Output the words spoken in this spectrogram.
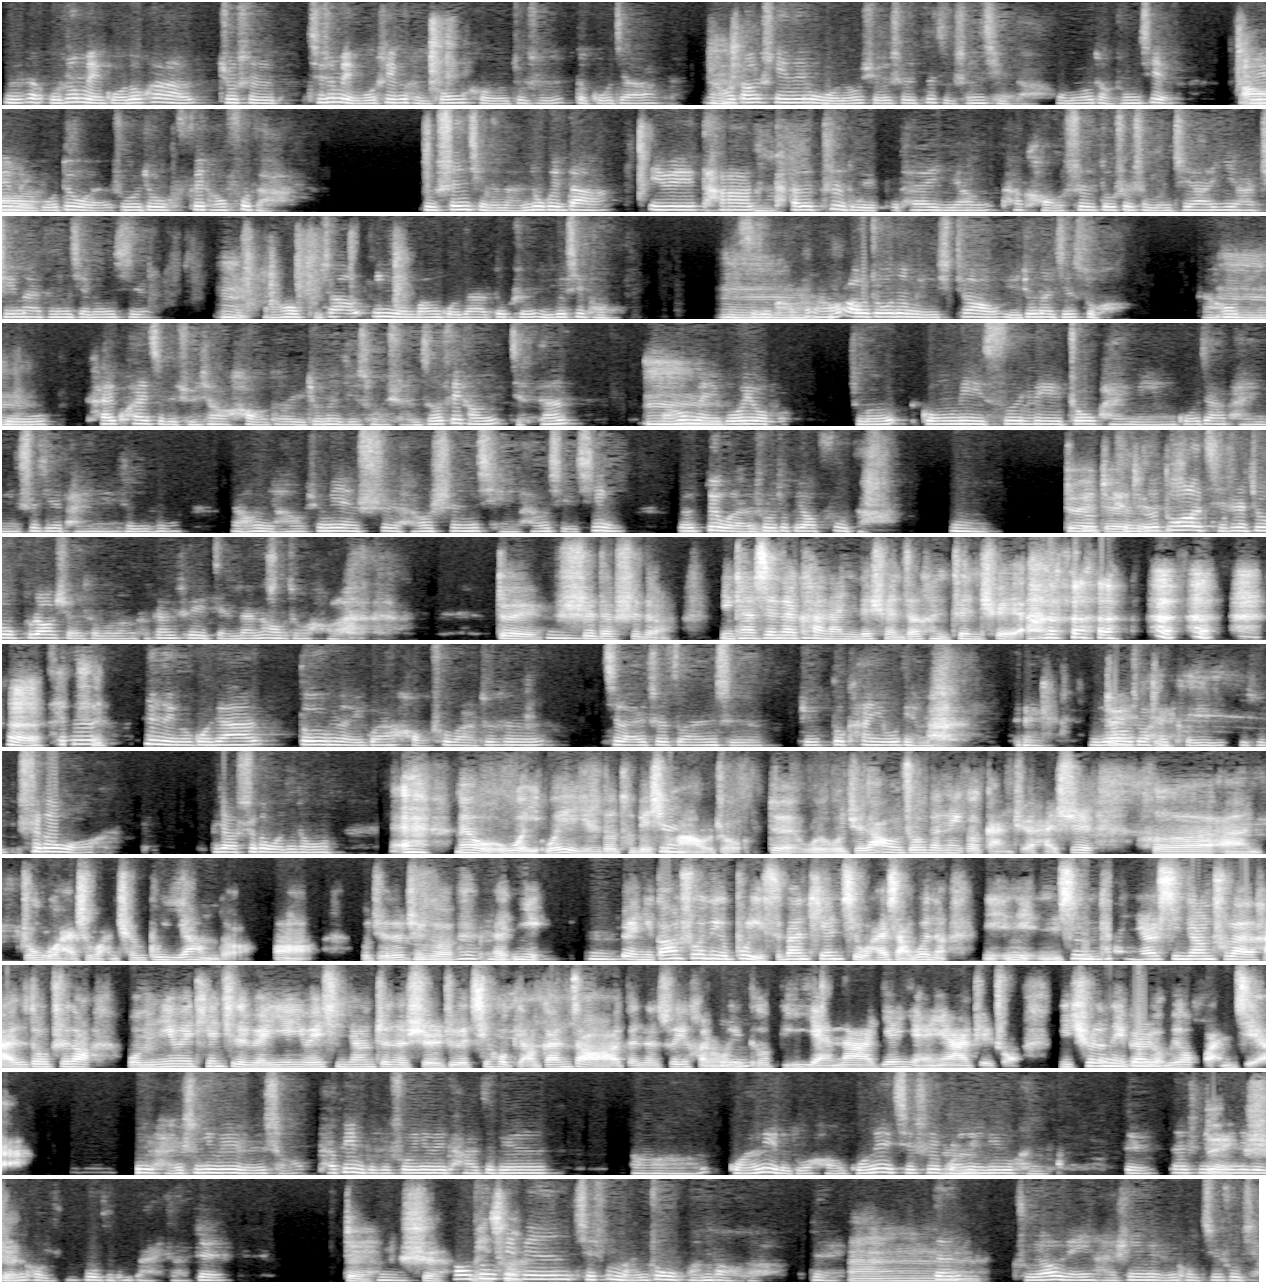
没事，我说美国的话，就是其实美国是一个很综合就是的国家。然后当时因为我留学是自己申请的，我没有找中介，所以美国对我来说就非常复杂。就申请的难度会大，因为它它的制度也不太一样，它考试都是什么 GRE 啊、GMAT 那些东西，嗯，然后不像英联邦国家都是一个系统，一次就考。然后澳洲的名校也就那几所，然后有开会计的学校好的也就那几所，选择非常简单。然后美国有什么公立、私立、州排名、国家排名、世界排名什么什么。然后你还要去面试，还要申请，还要写信，呃，对我来说就比较复杂。嗯，对对，选择多了，其实就不知道选什么了，干脆简单的澳洲好了。对，是的，是的。你看，现在看来你的选择很正确呀。其实 去哪个国家都有哪个国家好处吧，就是既来之则安之，就都看优点吧。对，我觉得澳洲还可以，就是适合我，比较适合我这种。哎，没有，我我也一直都特别喜欢澳洲。对我，我觉得澳洲的那个感觉还是和啊中国还是完全不一样的啊。我觉得这个，呃，你，嗯，对你刚刚说那个布里斯班天气，我还想问呢。你你你新，你看，你要新疆出来的孩子都知道，我们因为天气的原因，因为新疆真的是这个气候比较干燥啊，等等，所以很容易得鼻炎呐、咽炎呀这种。你去了那边有没有缓解啊？对，还是因为人少，他并不是说因为他这边。啊，管理的多好！国内其实管理力度很大，对，但是因为那个人口基数怎么摆着，对，对，嗯，是。澳洲这边其实蛮重环保的，对，嗯，但主要原因还是因为人口基数小。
